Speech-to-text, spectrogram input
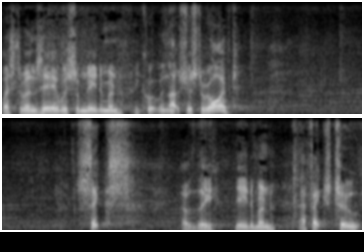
Westermans here with some Nederman equipment that's just arrived. Six of the Nederman FX2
